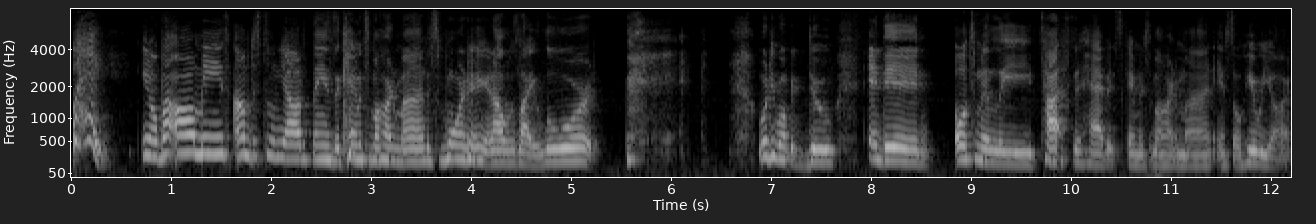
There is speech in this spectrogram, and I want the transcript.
but hey, you know, by all means, I'm just telling y'all the things that came into my heart and mind this morning, and I was like, Lord, what do you want me to do? And then ultimately, toxic habits came into my heart and mind, and so here we are.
